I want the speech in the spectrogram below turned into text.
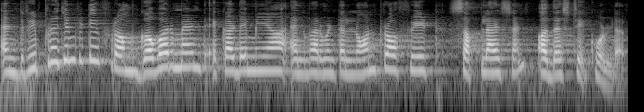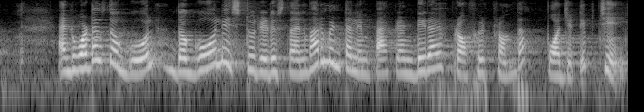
and representative from government, academia, environmental non-profit, suppliers and other stakeholder. And what is the goal? The goal is to reduce the environmental impact and derive profit from the positive change.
